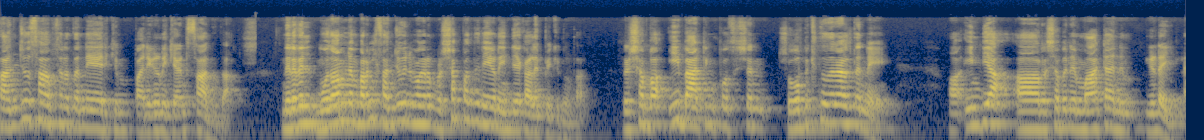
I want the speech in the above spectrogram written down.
സഞ്ജു സാംസനെ തന്നെയായിരിക്കും പരിഗണിക്കാൻ സാധ്യത. നിലവിൽ മൂന്നാം നമ്പറിൽ സഞ്ജുവിന് പകരം ഋഷഭ് പന്തിനെയാണ് ഇന്ത്യ കളിപ്പിക്കുന്നത്. ഋഷഭ് ഈ ബാറ്റിംഗ് പൊസിഷൻ ശോഭിക്കുന്നതിനാൽ തന്നെ ഇന്ത്യ ഋഷഭിനെ മാറ്റാനും ഇടയില്ല.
